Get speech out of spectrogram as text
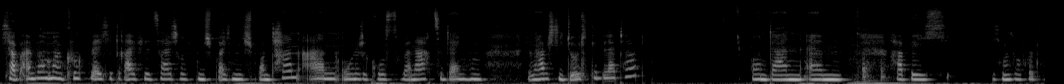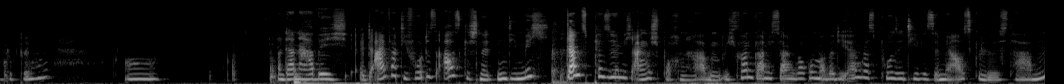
Ich habe einfach mal geguckt, welche drei, vier Zeitschriften sprechen mich spontan an, ohne groß drüber nachzudenken. Dann habe ich die durchgeblättert. Und dann ähm, habe ich, ich muss mal kurz einen Schluck trinken. Mm. Und dann habe ich äh, einfach die Fotos ausgeschnitten, die mich ganz persönlich angesprochen haben. Ich konnte gar nicht sagen, warum, aber die irgendwas Positives in mir ausgelöst haben.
